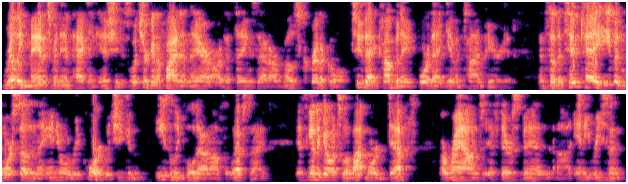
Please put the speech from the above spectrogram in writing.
really management impacting issues. What you're going to find in there are the things that are most critical to that company for that given time period. And so the 10K, even more so than the annual report, which you can easily pull down off the website, is going to go into a lot more depth around if there's been uh, any recent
